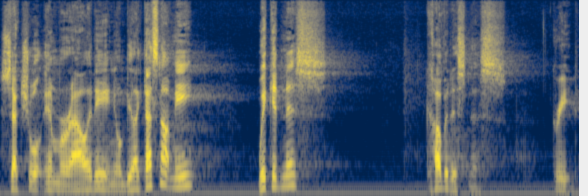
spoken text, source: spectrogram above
sexual immorality. And you'll be like, that's not me. Wickedness, covetousness, greed,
